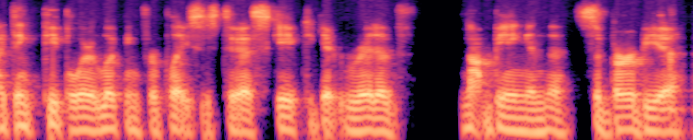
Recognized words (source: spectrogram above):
I think people are looking for places to escape to get rid of not being in the suburbia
